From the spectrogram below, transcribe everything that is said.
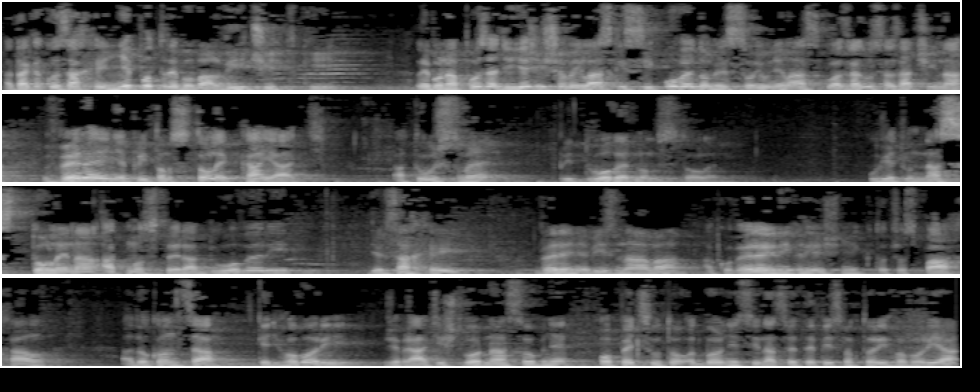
A tak ako Zachej nepotreboval výčitky, lebo na pozadí Ježišovej lásky si uvedomil svoju nelásku a zrazu sa začína verejne pri tom stole kajať a tu už sme pri dôvernom stole. Už je tu nastolená atmosféra dôvery, kde Zachej verejne vyznáva ako verejný hriešnik to, čo spáchal a dokonca, keď hovorí, že vráti štvornásobne, opäť sú to odborníci na Sveté písmo, ktorí hovoria,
